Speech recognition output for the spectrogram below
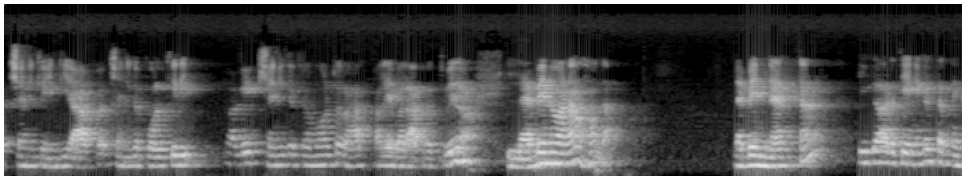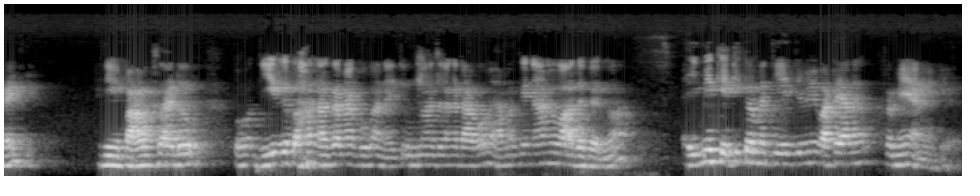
ක්ෂණික ඉන්දියාප ක්ෂණික පොල්කිරි වගේ ක්ෂණික ක්‍රම වලට රහත් ඵලය බලාපොරොත්තු වෙනවා. ලැබෙනවා නම් හොඳයි. ලැබෙන්නේ නැත්නම් ඊගාට තියෙන එක කරන එකයි තියෙන්නේ. ඉතින් පාවොක්සයිඩෝ කොහොම දීර්ඝ භාවනා ක්‍රමයක් උගන්වන. ඉතින් උන්වහන්සේ ළඟට ආවම හැම කෙනාම වාද කරනවා. එයි මේ කෙටි ක්‍රම තියෙද්දි මේ වට යන ක්‍රමය යන්නේ කියලා.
